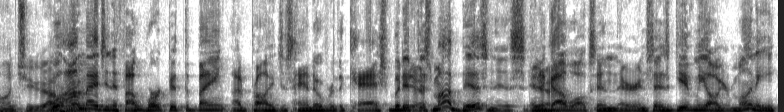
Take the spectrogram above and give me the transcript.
punch you." I Well, I imagine if I worked at the bank, I'd probably just hand over the cash. But if Yeah. it's my business and Yeah. a guy walks in there and says, "Give me all your money,"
